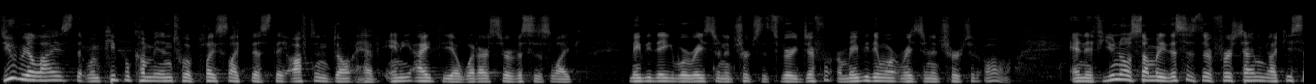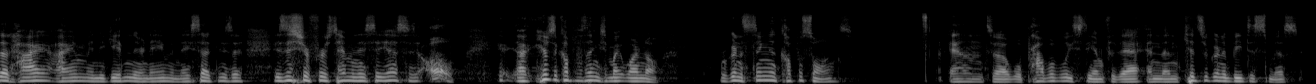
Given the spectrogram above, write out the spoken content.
Do you realize that when people come into a place like this, they often don't have any idea what our service is like Maybe they were raised in a church that's very different, or maybe they weren't raised in a church at all. And if you know somebody, this is their first time, like you said, hi, I'm, and you gave them their name, and they said, they said is this your first time? And they say, yes. Say, oh, uh, here's a couple things you might want to know. We're going to sing a couple songs, and uh, we'll probably stand for that, and then kids are going to be dismissed,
